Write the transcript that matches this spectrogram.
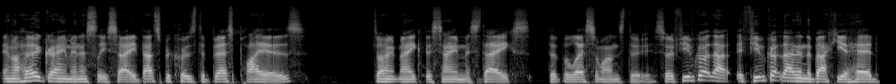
And I heard Graham Annesley say that's because the best players don't make the same mistakes that the lesser ones do. So if you've got that, if you've got that in the back of your head,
